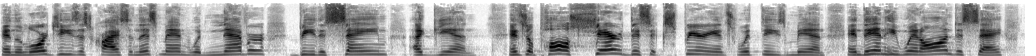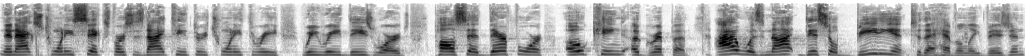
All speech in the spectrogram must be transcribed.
in the Lord Jesus Christ. And this man would never be the same again. And so Paul shared this experience with these men. And then he went on to say in Acts 26, verses 19 through 23, we read these words. Paul said, Therefore, O King Agrippa, I was not disobedient to the heavenly vision,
